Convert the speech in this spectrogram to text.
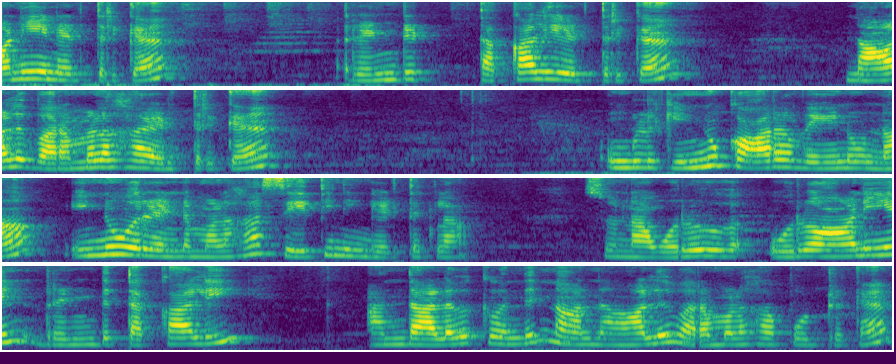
ஆனியன் எடுத்திருக்கேன். ரெண்டு தக்காளி எடுத்திருக்கேன். நாலு வரமிளகாய் எடுத்திருக்கேன். உங்களுக்கு இன்னும் காரம் வேணும்னா இன்னும் ஒரு ரெண்டு மிளகா சேர்த்து நீங்கள் எடுத்துக்கலாம். ஸோ நான் ஒரு ஒரு ஆனியன் ரெண்டு தக்காளி அந்த அளவுக்கு வந்து நான் நாலு வரமிளகா போட்டிருக்கேன்.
